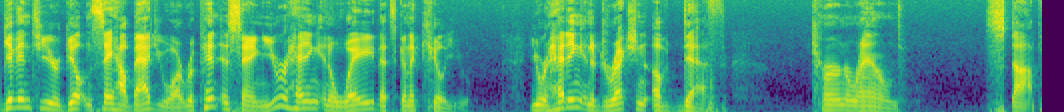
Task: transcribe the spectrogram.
give in to your guilt and say how bad you are. Repent is saying you're heading in a way that's going to kill you. You are heading in a direction of death. Turn around stop.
